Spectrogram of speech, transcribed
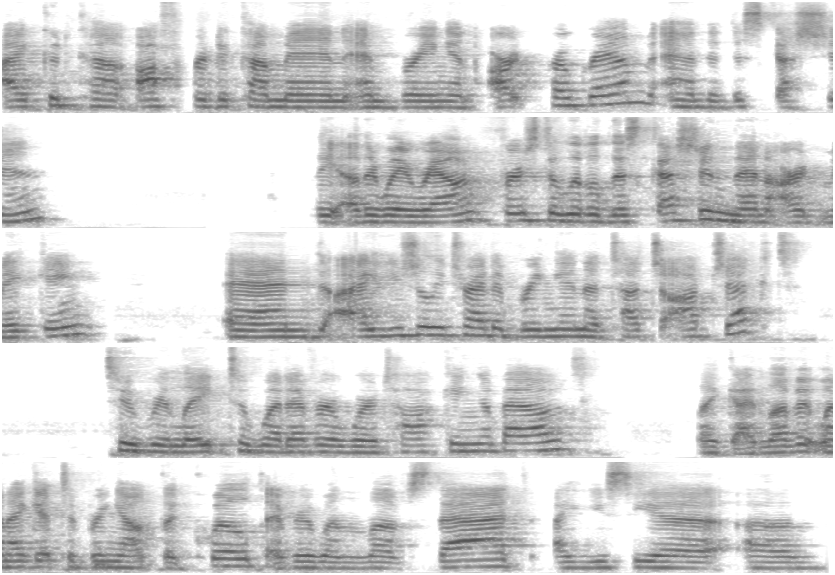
I could co- offer to come in and bring an art program and a discussion. The other way around, first a little discussion, then art making. And I usually try to bring in a touch object to relate to whatever we're talking about. Like I love it when I get to bring out the quilt. Everyone loves that. I you see a um,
